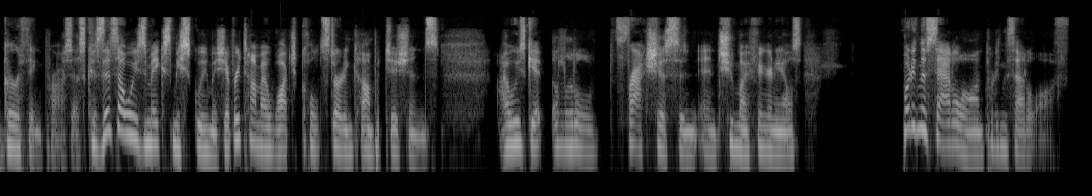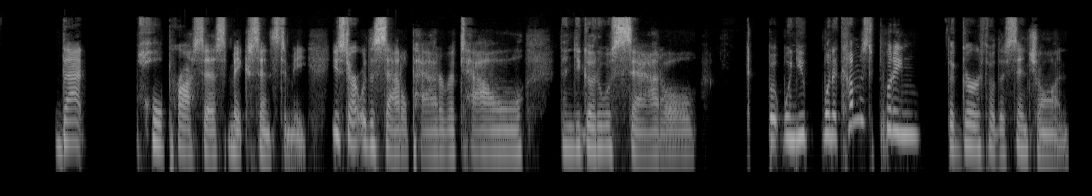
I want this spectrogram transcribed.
girthing process because this always makes me squeamish. Every time I watch colt starting competitions, I always get a little fractious and, and chew my fingernails. Putting the saddle on, putting the saddle off. That whole process makes sense to me. You start with a saddle pad or a towel, then you go to a saddle. But when you when it comes to putting the girth or the cinch on,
